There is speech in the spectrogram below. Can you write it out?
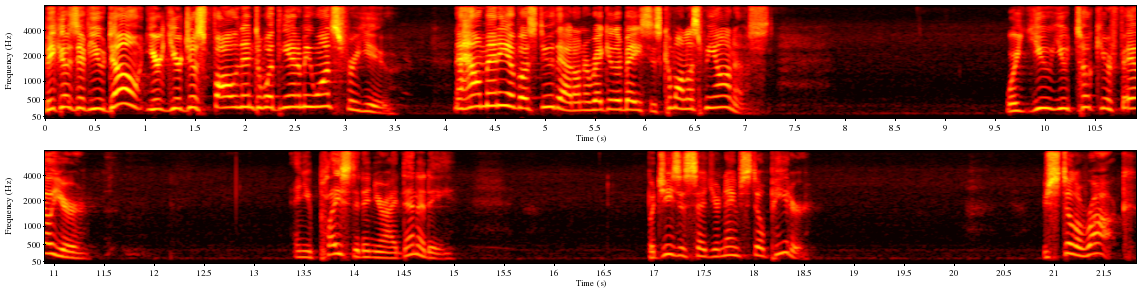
Because if you don't, you're, you're just falling into what the enemy wants for you. Now, how many of us do that on a regular basis? Come on, let's be honest. Where you, you took your failure and you placed it in your identity. But Jesus said, Your name's still Peter. You're still a rock.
